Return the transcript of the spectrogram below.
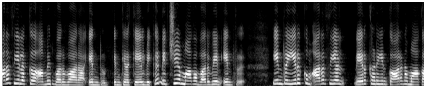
அரசியலுக்கு அமீர் வருவாரா என்று என்கிற கேள்விக்கு நிச்சயமாக வருவேன் என்று. இன்று இருக்கும் அரசியல் நெருக்கடியின் காரணமாக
